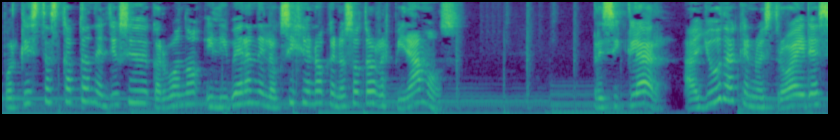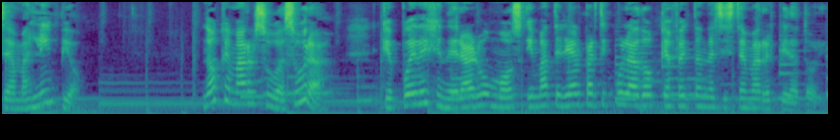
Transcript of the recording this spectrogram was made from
porque éstas captan el dióxido de carbono y liberan el oxígeno que nosotros respiramos. Reciclar ayuda a que nuestro aire sea más limpio. No quemar su basura, que puede generar humos y material particulado que afectan el sistema respiratorio.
